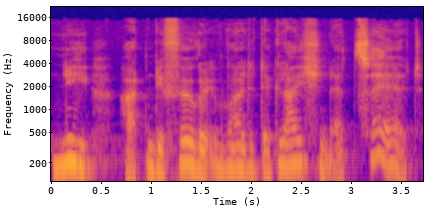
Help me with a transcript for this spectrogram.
Nie hatten die Vögel im Walde dergleichen erzählt.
